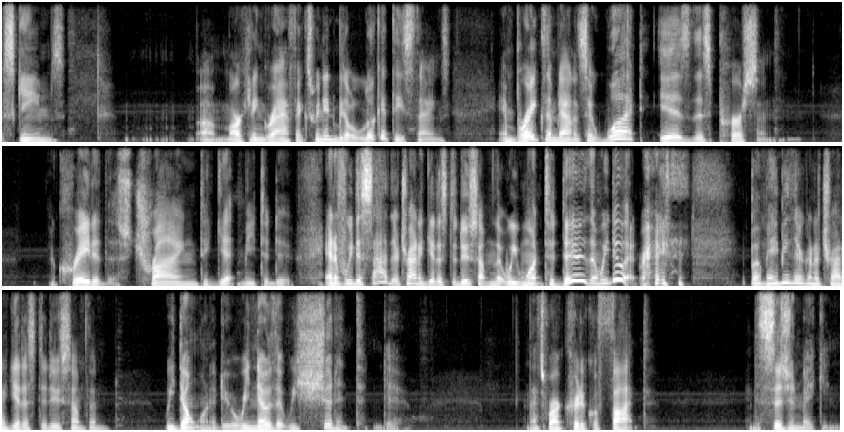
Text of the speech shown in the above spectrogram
schemes, uh, marketing graphics. We need to be able to look at these things and break them down and say, what is this person who created this trying to get me to do? And if we decide they're trying to get us to do something that we want to do, then we do it, right? but maybe they're going to try to get us to do something we don't want to do or we know that we shouldn't do. And that's where our critical thought And decision making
